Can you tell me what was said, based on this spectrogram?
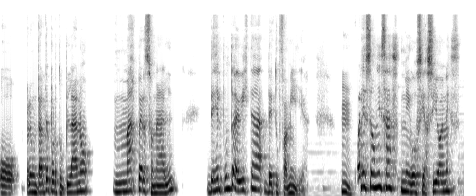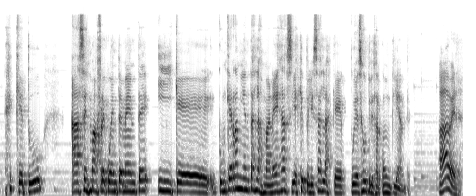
o preguntarte por tu plano más personal desde el punto de vista de tu familia. Hmm. ¿Cuáles son esas negociaciones que tú haces más frecuentemente y que, con qué herramientas las manejas si es que utilizas las que pudieses utilizar con un cliente? A ver,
